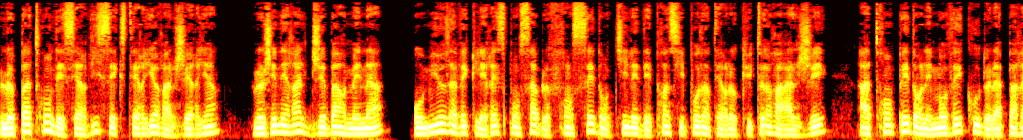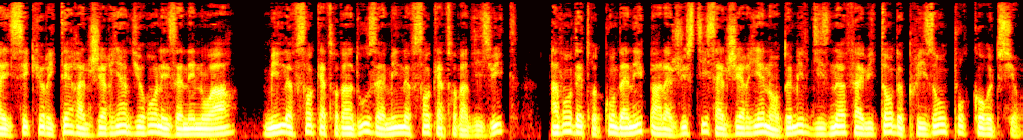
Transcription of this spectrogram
Le patron des services extérieurs algériens, le général Djebar Mena, au mieux avec les responsables français dont il est des principaux interlocuteurs à Alger, a trempé dans les mauvais coups de l'appareil sécuritaire algérien durant les années noires, 1992 à 1998, avant d'être condamné par la justice algérienne en 2019 à 8 ans de prison pour corruption.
